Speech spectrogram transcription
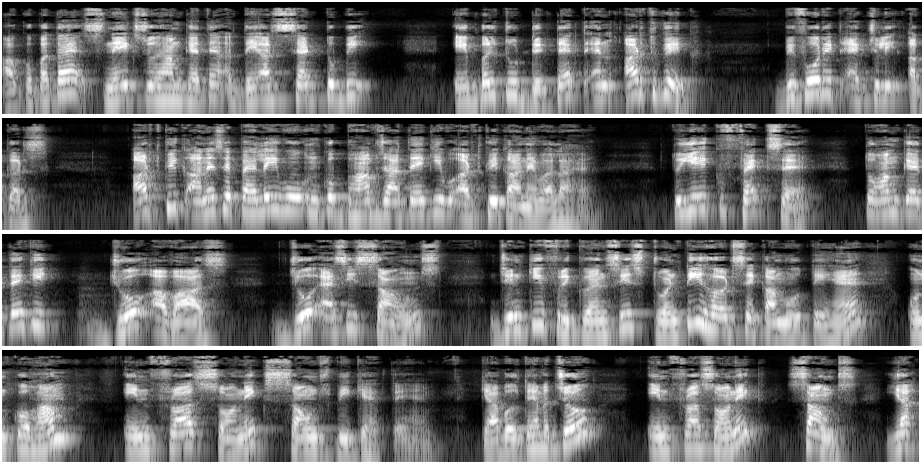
आपको पता है स्नेक्स जो है, हम कहते हैं they are set to be able to detect an earthquake before it actually occurs earthquake आने से पहले ही वो उनको भाप जाते हैं कि वो अर्थक्विक आने वाला है। तो ये एक फैक्ट्स है। तो हम कहते हैं कि जो आवाज़, जो ऐसी साउंड्स जिनकी फ्रीक्वेंसीज 20 हर्ट से कम होती हैं, उनको हम इंफ्रासोनिक साउंड्स भी कहते हैं। क्या बोलते हैं बच्चों? इंफ्रासोनिक साउंड्स या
